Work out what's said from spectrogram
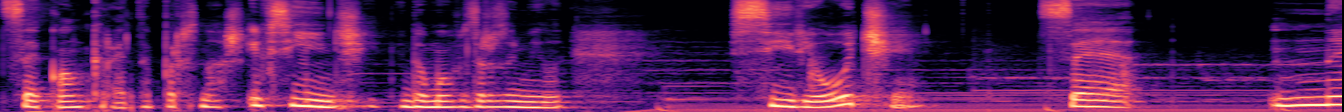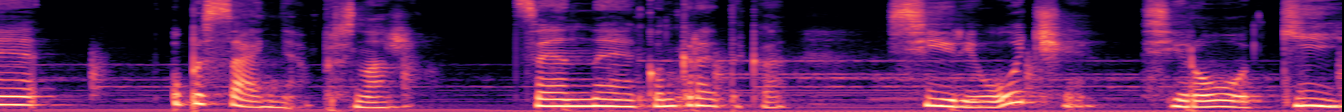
це конкретний персонаж, і всі інші, думаю, ви зрозуміли. Сірі очі це не описання персонажа, це не конкретика. Сірі очі, сіроокі,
